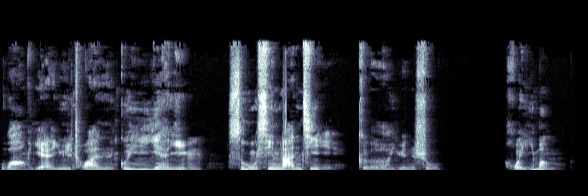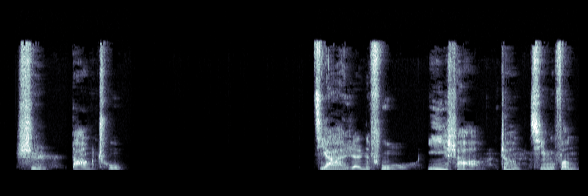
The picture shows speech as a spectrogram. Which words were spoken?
望眼欲穿归雁影，素心难寄隔云舒。回梦是当初，佳人妇，衣上正清风。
